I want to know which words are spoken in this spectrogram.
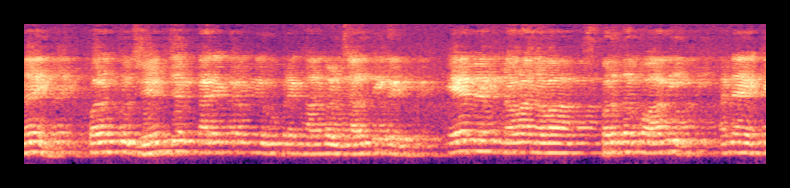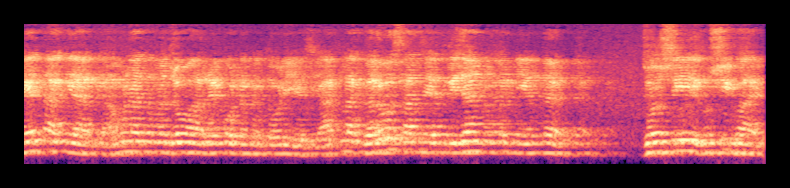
નહીં, પરંતુ જેમ જેમ કાર્યક્રમની રૂપરેખા આગળ ચાલતી ગઈ, એમ એમ નવા નવા સ્પર્ધકો આવી અને કહેતા ગયા કે હમણાં તમે જો આ રેકોર્ડ અમે તોડીએ છીએ. આટલા ગર્વ સાથે ત્રીજા નંબરની અંદર જોશી ઋષિભાઈ,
